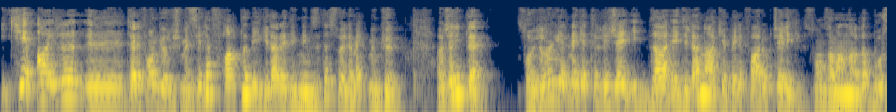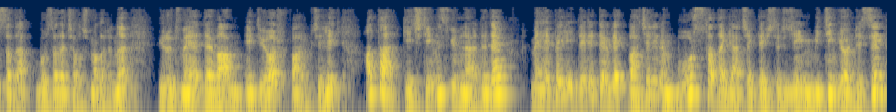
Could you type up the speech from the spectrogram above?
iki ayrı e, telefon görüşmesiyle farklı bilgiler edindiğimizi de söylemek mümkün. Öncelikle Soylu'nun yerine getirileceği iddia edilen AKP'li Faruk Çelik son zamanlarda Bursa'da Bursa'da çalışmalarını yürütmeye devam ediyor Faruk Çelik. Hatta geçtiğimiz günlerde de MHP lideri Devlet Bahçeli'nin Bursa'da gerçekleştireceği miting öncesi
